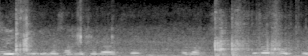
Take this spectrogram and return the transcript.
সেই স্মৃতিগুলো সামনে চলে আসছে এবং স্কুলের মধ্যে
